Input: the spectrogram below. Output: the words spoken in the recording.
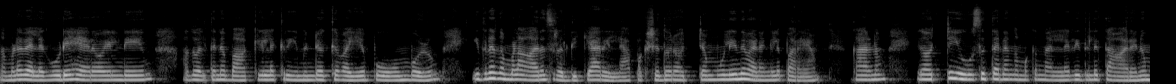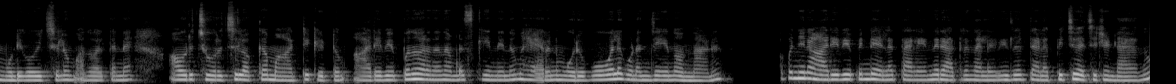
നമ്മൾ വില കൂടിയ ഹെയർ ഓയിലിന്റെയും അതുപോലെ തന്നെ ബാക്കിയുള്ള ക്രീമിന്റെ ഒക്കെ വയ്യെ പോകുമ്പോഴും ഇതിനെ നമ്മൾ ആരും ശ്രദ്ധിക്കാറില്ല. പക്ഷേ ഇതൊരു ഒറ്റമൂലി എന്ന് വേണമെങ്കിൽ പറയാം. കാരണം ഇത് ഒറ്റ യൂസ് തന്നെ നമുക്ക് നല്ല രീതിയിൽ താരനും മുടി കൊഴിച്ചിലും അതുപോലെ തന്നെ ആ ഒരു ചൊറിച്ചിലൊക്കെ മാറ്റി കിട്ടും. ആര്യവേപ്പ് എന്ന് പറയുന്നത് നമ്മുടെ സ്കിന്നിനും ഹെയറിനും ഒരുപോലെ ഗുണം ചെയ്യുന്ന ഒന്നാണ്. അപ്പോൾ ഞാൻ ആര്യവേപ്പിന്റെ ഇല തലേന്ന് രാത്രി നല്ല രീതിയിൽ തിളപ്പിച്ച് വെച്ചിട്ടുണ്ടായിരുന്നു.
